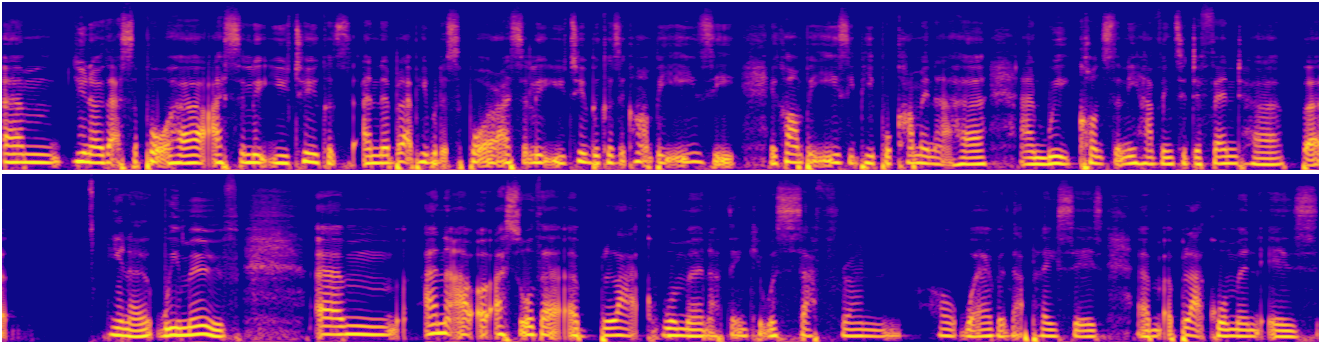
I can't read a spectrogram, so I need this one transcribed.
um, you know, that support her, I salute you too. Cause, and the black people that support her, I salute you too, because it can't be easy. It can't be easy people coming at her and we constantly having to defend her. But you know, we move. Um, and I, I, saw that a black woman, I think it was Saffron, wherever that place is, um, a black woman is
